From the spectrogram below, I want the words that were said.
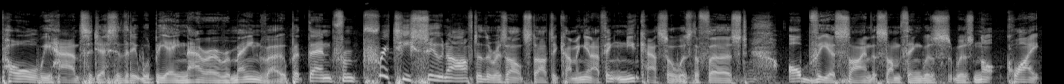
poll we had suggested that it would be a narrow Remain vote, but then from pretty soon after the results started coming in, I think Newcastle was the first obvious sign that something was, was not quite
